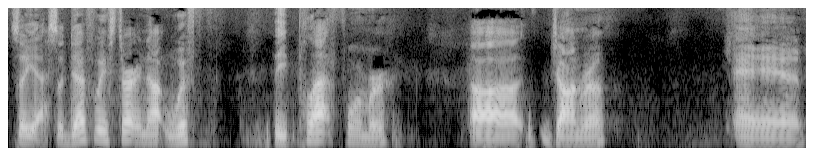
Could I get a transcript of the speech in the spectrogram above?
So yeah, so definitely starting out with the platformer uh, genre and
